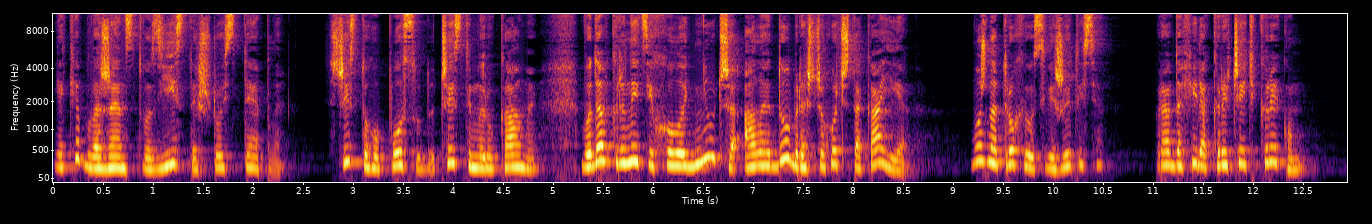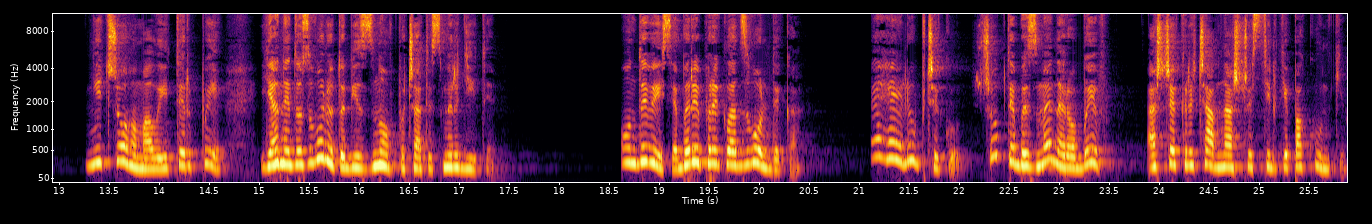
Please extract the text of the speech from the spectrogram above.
Яке блаженство з'їсти щось тепле, з чистого посуду, чистими руками. Вода в криниці холоднюча, але добре, що хоч така є. Можна трохи освіжитися. Правда, Філя кричить криком. Нічого, малий, терпи, я не дозволю тобі знов почати смердіти. Он дивися, бери приклад з Вольдика. Еге, Любчику, що б ти без мене робив? А ще кричав нащо стільки пакунків.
